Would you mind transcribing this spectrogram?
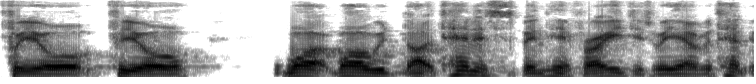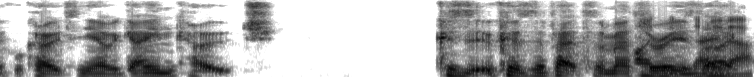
for your for your. Why, why would like tennis has been here for ages, where you have a technical coach and you have a game coach, because because the fact of the matter is like that.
